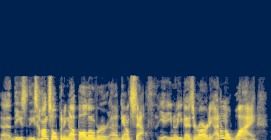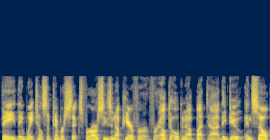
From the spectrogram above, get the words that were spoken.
Uh, these these hunts opening up all over uh, down south. You, you know, you guys are already. I don't know why they they wait till September 6th for our season up here for for elk to open up, but uh, they do. And so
